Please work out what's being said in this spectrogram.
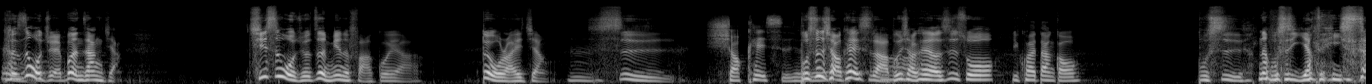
可是我觉得不能这样讲。其实我觉得这里面的法规啊，对我来讲，嗯，是小 case，不是小 case 啦，不是小 case，而是说一块蛋糕。不是，那不是一样的意思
